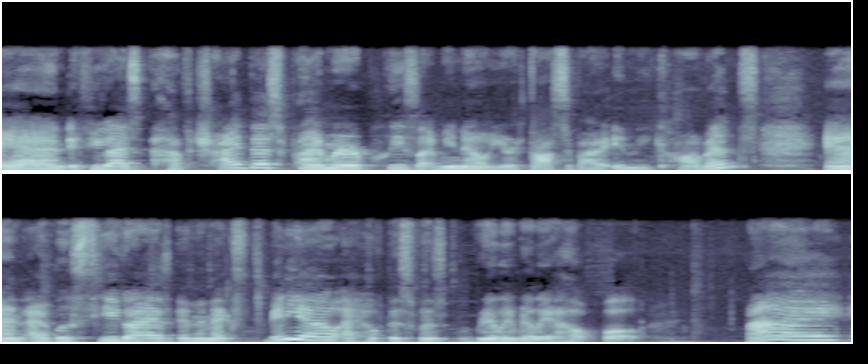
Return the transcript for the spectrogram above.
And if you guys have tried this primer, please let me know your thoughts about it in the comments. And I will see you guys in the next video. I hope this was really, really helpful. Bye!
